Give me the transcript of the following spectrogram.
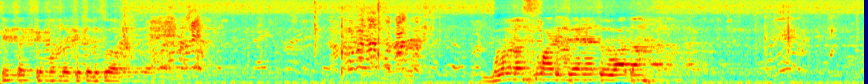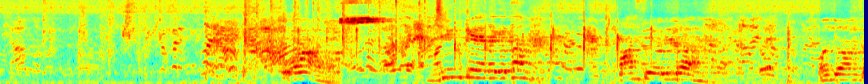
ಹಿಂದಕ್ಕೆ ಮುಂದಕ್ಕೆ ತಿಳಿಸುವ ಬೋನಸ್ ಮಾಡಿದ್ದೇನೆಂದು ವಾದ. ಜಿಂಕೆ ನೆಗೆತ ಮಾಸ್ತಿ ಅವರಿಂದ ಒಂದು ಅಂಕ.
